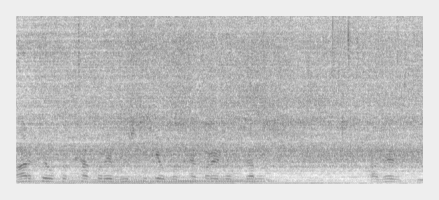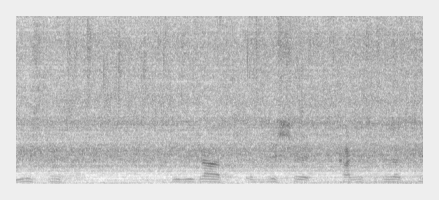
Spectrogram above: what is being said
ঝড়কে উপেক্ষা করে, বৃষ্টিকে উপেক্ষা করে লোকজন তাদের নিজ জীবিকার উদ্দেশ্যে কাজে ছুটে যাচ্ছে।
